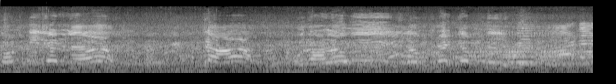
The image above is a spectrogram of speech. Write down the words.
தொட்டிகள்ல விட்டா ஒரு அளவு இதை குறைக்க முடியும்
